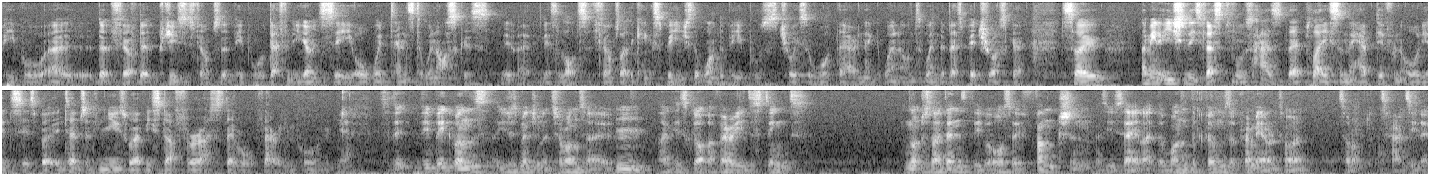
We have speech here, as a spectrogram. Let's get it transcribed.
people uh, that fil- that produces films that people will definitely go and see or win, tends to win Oscars. You know, there's lots of films like The King's Speech that won the People's Choice Award there and then went on to win the Best Picture Oscar. So. I mean, each of these festivals has their place and they have different audiences, but in terms of newsworthy stuff for us, they're all very important. Yeah. So the, the big ones you just mentioned at Toronto, Mm. like it's got a very distinct, not just identity but also function, as you say. Like the one, the films that premiere in Toronto, Toronto, Tarantino,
